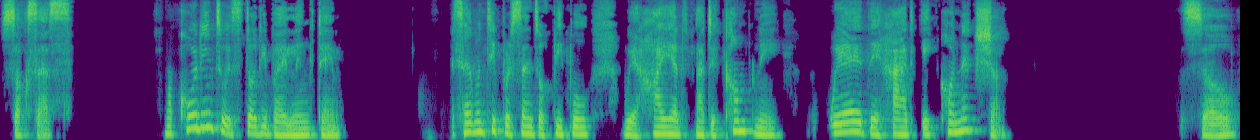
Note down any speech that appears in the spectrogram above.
success. According to a study by LinkedIn, 70% of people were hired at a company where they had a connection. So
